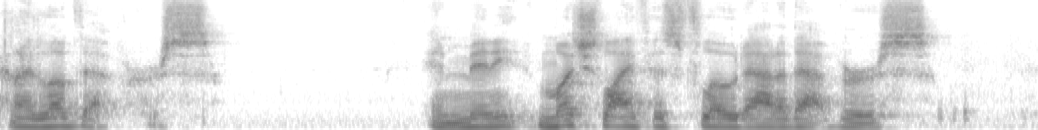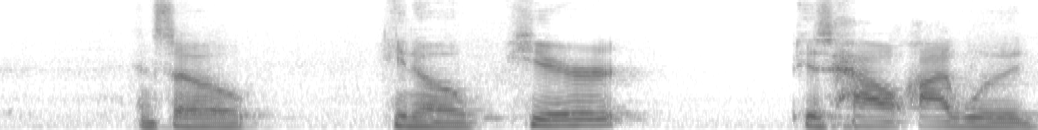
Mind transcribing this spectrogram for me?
And I love that verse. And many much life has flowed out of that verse. And so, you know, here is how I would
